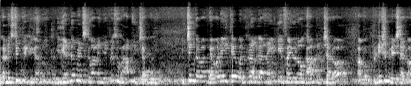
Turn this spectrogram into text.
ఒక డిస్ట్రిక్ట్ గారు ఇది ఎండోమెంట్స్ ఇవ్వాలని చెప్పేసి ఒక ఆర్డర్ ఇచ్చారు. ఇచ్చిన తర్వాత ఎవరైతే ఒరిజినల్గా నైన్టీ ఫైవ్లో ఒక ఆర్డర్ ఇచ్చారో ఆ ఒక పిటిషన్ వేశారో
